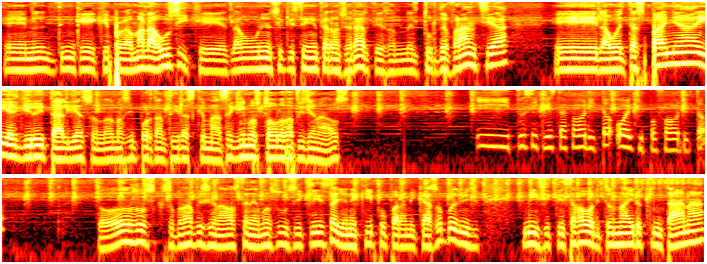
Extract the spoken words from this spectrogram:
en, que, programa la UCI, que es la Unión Ciclista Internacional, que son el Tour de Francia, eh, la Vuelta a España y el Giro de Italia, son las más importantes y las que más seguimos todos los aficionados. ¿Y tu ciclista favorito o equipo favorito? Todos los que somos aficionados tenemos un ciclista y un equipo. Para mi caso, pues mi, ciclista favorito es Nairo Quintana,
